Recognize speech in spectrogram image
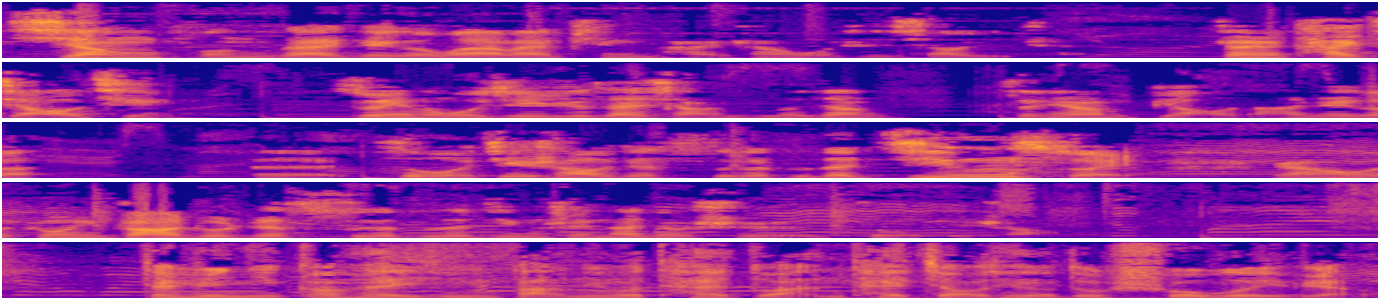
相逢在这个 YY 平台上，我是萧一晨，真是太矫情。所以呢，我就一直在想怎么样怎样表达这个，呃，自我介绍这四个字的精髓。然后我终于抓住这四个字的精髓，那就是自我介绍。但是你刚才已经把那个太短、太矫情的都说过一遍了，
